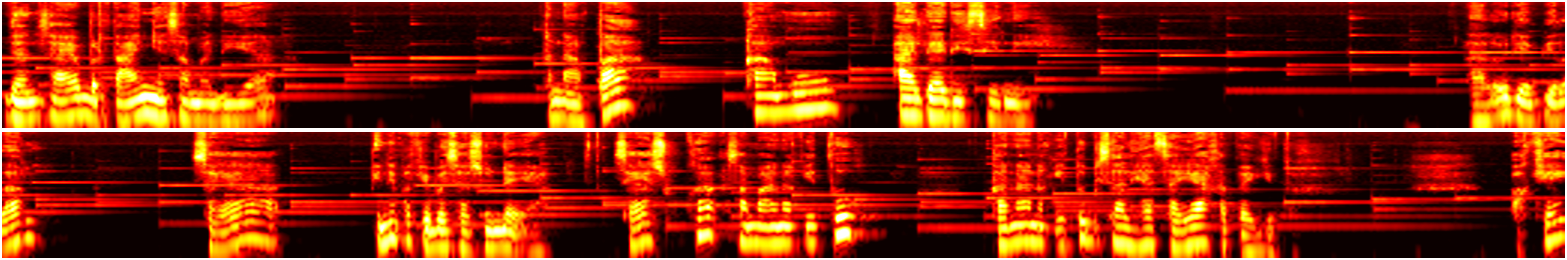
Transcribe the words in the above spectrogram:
dan saya bertanya sama dia kenapa kamu ada di sini? Lalu dia bilang saya ini pakai bahasa Sunda ya. Saya suka sama anak itu karena anak itu bisa lihat saya kata gitu. Oke, okay?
